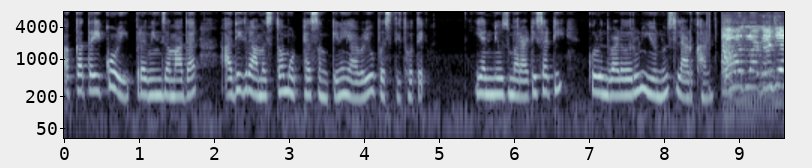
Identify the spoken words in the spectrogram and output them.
अक्काताई कोळी प्रवीण जमादार आदी ग्रामस्थ मोठ्या संख्येने यावेळी उपस्थित होते. एन न्यूज मराठीसाठी कुरुंदवाडवरून युनुस लाडखान. गावातला गांजा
